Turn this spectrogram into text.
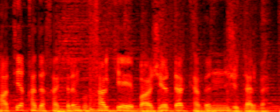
هاتیه قدخه کرن که خلک باجر در کون جدر به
